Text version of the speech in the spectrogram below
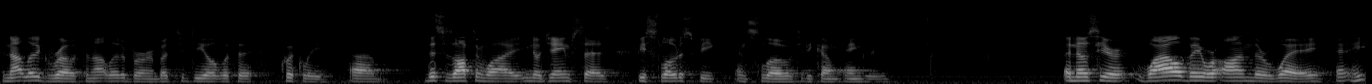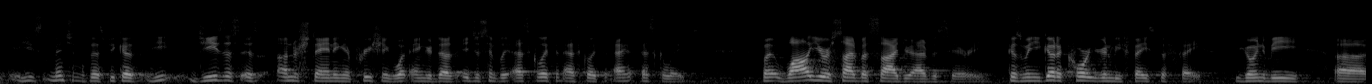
To not let it grow, to not let it burn, but to deal with it quickly. Um, this is often why, you know, James says, be slow to speak and slow to become angry. And notice here, while they were on their way, and he, he mentions this because he, Jesus is understanding and appreciating what anger does. It just simply escalates and escalates and escalates. But while you're side by side your adversary, because when you go to court, you're going to be face to face. You're going to be uh,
